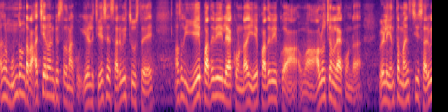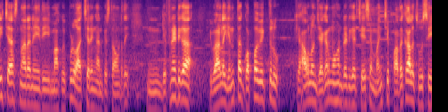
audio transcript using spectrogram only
అసలు ముందుండరు. ఆశ్చర్యం అనిపిస్తుంది నాకు. వీళ్ళు చేసే సర్వీస్ చూస్తే అసలు ఏ పదవి లేకుండా ఏ పదవి ఆలోచన లేకుండా వీళ్ళు ఎంత మంచి సర్వీస్ చేస్తున్నారనేది మాకు ఇప్పుడు ఆశ్చర్యంగా అనిపిస్తూ ఉంటుంది. డెఫినెట్గా ఇవాళ ఎంత గొప్ప వ్యక్తులు కేవలం జగన్మోహన్ రెడ్డి గారు చేసే మంచి పథకాలు చూసి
